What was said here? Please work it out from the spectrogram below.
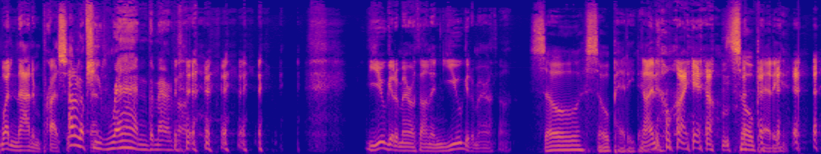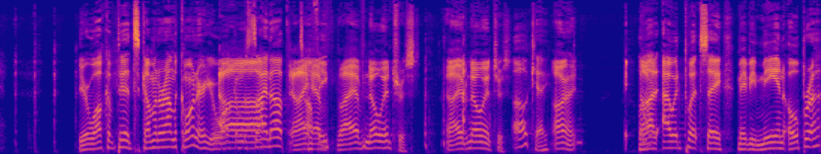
wasn't that impressive? I don't know if she ran the marathon. you get a marathon, and you get a marathon. So, so petty, Dan. I know I am. So petty. You're welcome to. It's coming around the corner. You're welcome to Uh, sign up. I Tuffy. have, I have no interest. I have no interest. Okay. All right. Well, I, I would put, say, maybe me and Oprah,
